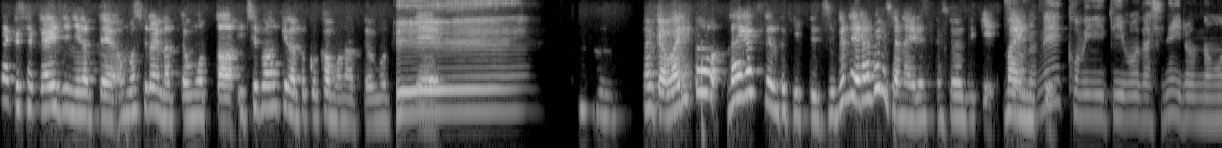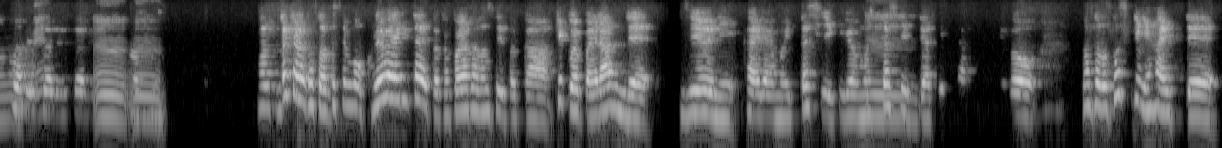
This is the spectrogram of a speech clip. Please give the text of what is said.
なんか社会人になって面白いなって思った一番大きなとこかもなって思ってて、へえ。うんなんか割と大学生の時って自分で選べるじゃないですか、正直。毎日。ねコミュニティもだしねいろんなものをそうです、そね。うです、そうです。うんそううんまあだからこそ私もこれはやりたいとか、これは楽しいとか、結構やっぱ選んで自由に海外も行ったし、起業もしたしってやってきたんですけど、まあその組織に入って、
